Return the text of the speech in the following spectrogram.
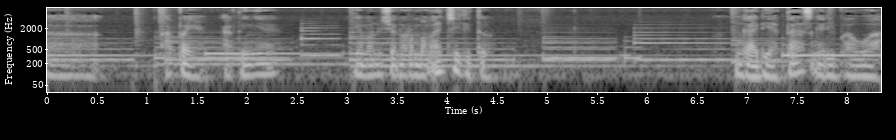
uh, apa ya artinya ya manusia normal aja gitu nggak di atas nggak di bawah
